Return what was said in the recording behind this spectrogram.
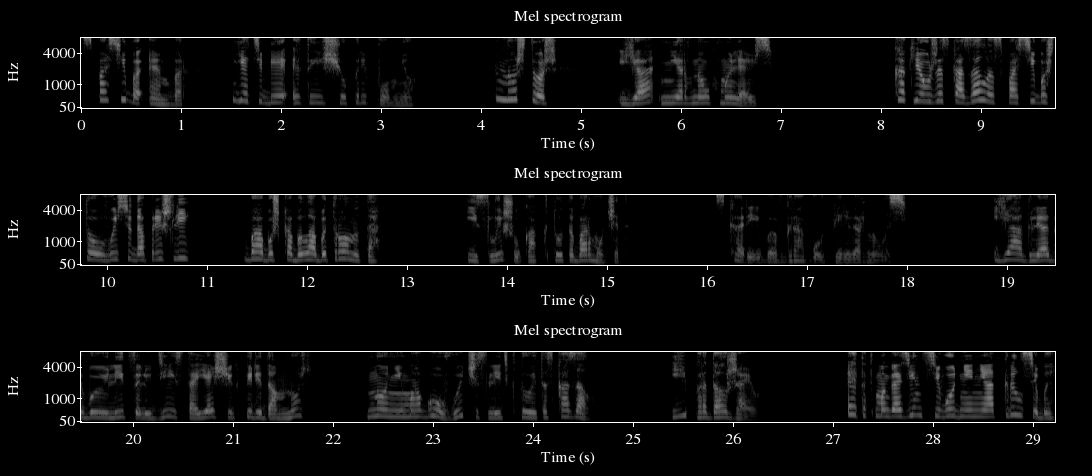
«Спасибо, Эмбер я тебе это еще припомню. Ну что ж, я нервно ухмыляюсь. Как я уже сказала, спасибо, что вы сюда пришли. Бабушка была бы тронута. И слышу, как кто-то бормочет. Скорее бы в гробу перевернулась. Я оглядываю лица людей, стоящих передо мной, но не могу вычислить, кто это сказал. И продолжаю. Этот магазин сегодня не открылся бы,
